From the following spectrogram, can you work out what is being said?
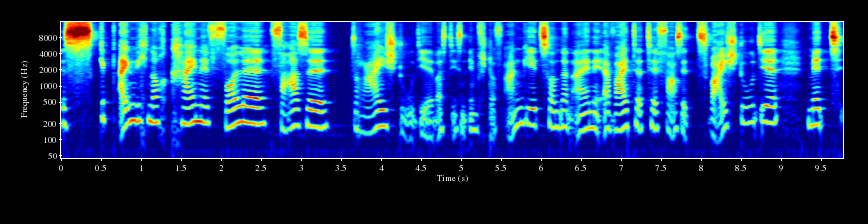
Es gibt eigentlich noch keine volle Phase 3-Studie, was diesen Impfstoff angeht, sondern eine erweiterte Phase 2-Studie mit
